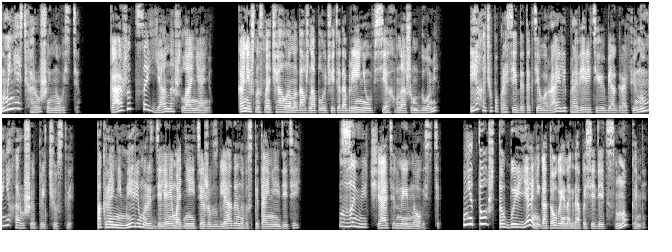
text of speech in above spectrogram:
у меня есть хорошие новости. Кажется, я нашла няню. Конечно, сначала она должна получить одобрение у всех в нашем доме, и я хочу попросить детектива Райли проверить ее биографию, но у меня хорошее предчувствие. По крайней мере, мы разделяем одни и те же взгляды на воспитание детей. замечательные новости. Не то, чтобы я не готова иногда посидеть с внуками,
